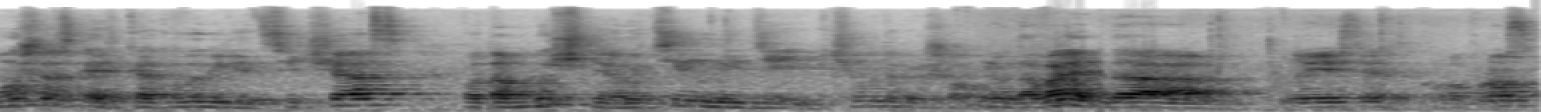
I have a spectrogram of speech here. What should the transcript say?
Можешь рассказать, как выглядит сейчас вот обычный рутинный день? К чему ты пришел? Ну давай, да, ну если есть такой вопрос,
